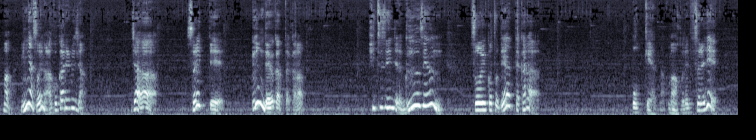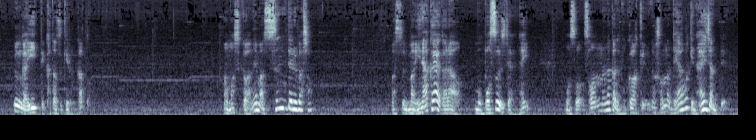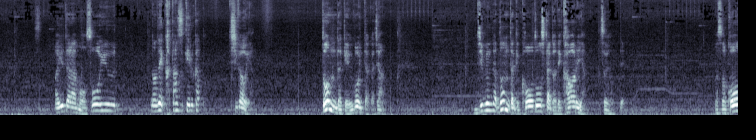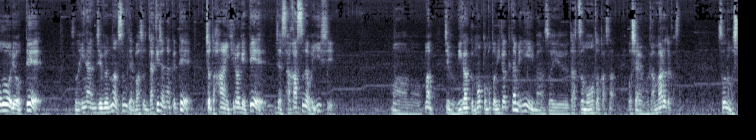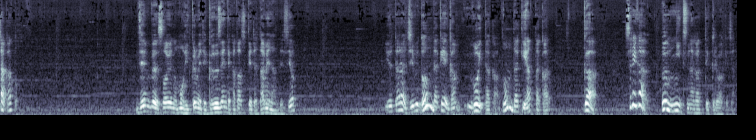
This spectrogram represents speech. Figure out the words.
まあみんなそういうの憧れるじゃん。じゃあそれって運が良かったから必然じゃない。偶然そういうこと出会ったから OK やった。まあこれそれで運がいいって片付けるんかと、まあ、もしくはね、まあ、住んでる場所、まあすまあ、田舎やからもう母数自体はない。もうそそんな中で僕はそんな出会うわけないじゃんって、まあ、言うたらもうそういうので片付けるかと。違うやん。どんだけ動いたかじゃん。自分がどんだけ行動したかで変わるやん。そういうのって。まあ、その行動量ってそのいな自分の住んでる場所だけじゃなくてちょっと範囲広げてじゃあ探すでもいいしまああのまあ自分磨くもっともっと磨くためにまあそういう脱毛とかさおしゃれも頑張るとかさそういうのもしたかと。全部そういうのもひっくるめて偶然って片付けちゃダメなんですよ。言うたら自分どんだけが動いたかどんだけやったかがそれが運につながってくるわけじゃん。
